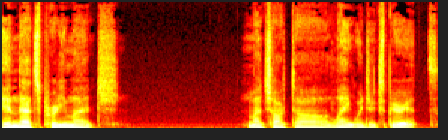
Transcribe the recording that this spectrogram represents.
And that's pretty much my Choctaw language experience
